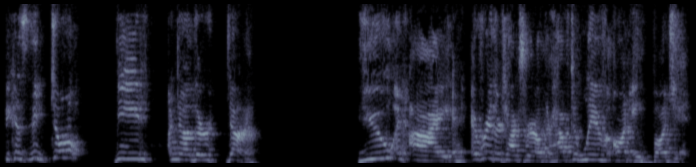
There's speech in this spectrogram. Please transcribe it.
because they don't need another dime. You and I and every other taxpayer out there have to live on a budget.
